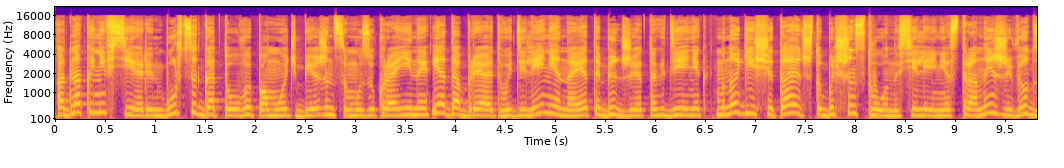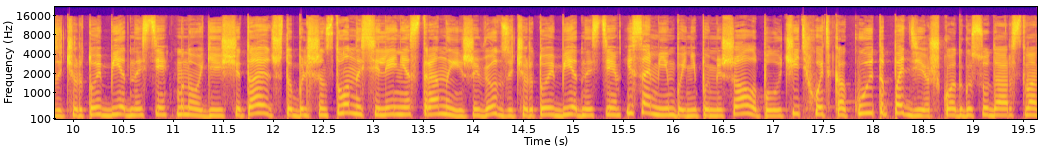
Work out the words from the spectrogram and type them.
Однако не все оренбуржцы готовы помочь беженцам из Украины и одобряют выделение на это бюджетных денег. Многие считают, что большинство населения страны живет за чертой бедности. Многие считают, что большинство населения страны страны живет за чертой бедности. И самим бы не помешало получить хоть какую-то поддержку от государства.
